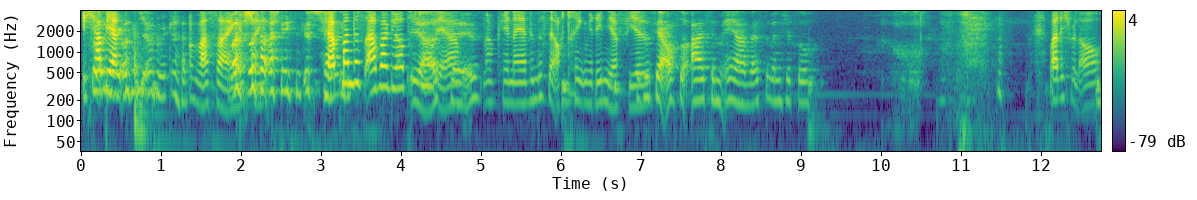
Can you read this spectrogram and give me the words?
ich habe ja mir gerade Wasser Wasser eingeschenkt. eingeschenkt. Hört man das aber, glaubst Ja, du? safe. Okay, naja, wir müssen ja auch trinken, wir reden ja viel. Das ist ja auch so ASMR, weißt du, wenn ich jetzt so. Warte, ich will auch.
